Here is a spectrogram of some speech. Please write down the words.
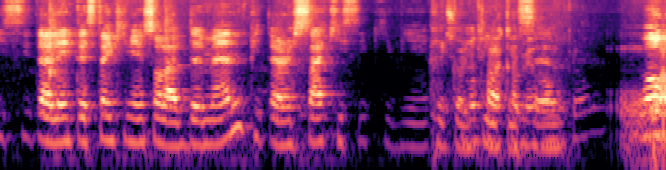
Ici, t'as l'intestin qui vient sur l'abdomen, puis t'as un sac ici qui vient récolter les selles. Wow.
